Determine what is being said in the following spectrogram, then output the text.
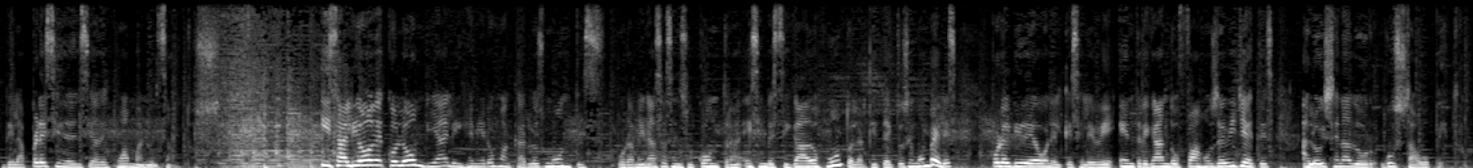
de la presidencia de Juan Manuel Santos. Y salió de Colombia el ingeniero Juan Carlos Montes por amenazas en su contra. Es investigado junto al arquitecto Simón Vélez por el video en el que se le ve entregando fajos de billetes al hoy senador Gustavo Petro.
